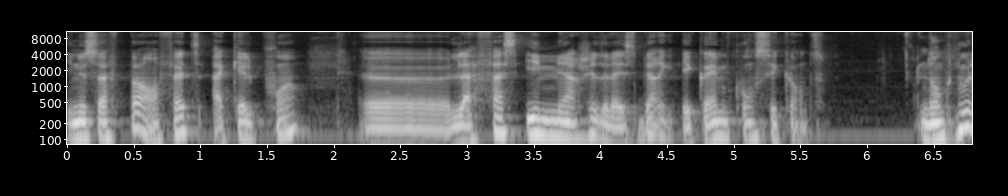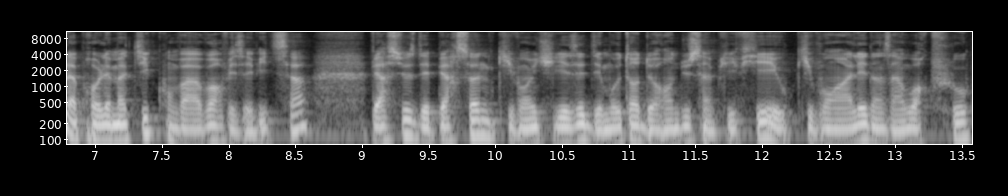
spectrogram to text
Ils ne savent pas en fait à quel point euh, la face immergée de l'iceberg est quand même conséquente. Donc nous, la problématique qu'on va avoir vis-à-vis de ça, versus des personnes qui vont utiliser des moteurs de rendu simplifiés ou qui vont aller dans un workflow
